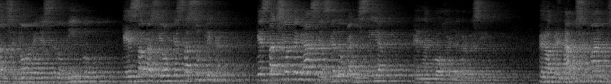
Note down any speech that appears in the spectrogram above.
al Señor en este domingo que esta oración, que esta súplica, que esta acción de gracias, que es la Eucaristía, Él la coja y la reciba. Pero aprendamos, hermanos,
